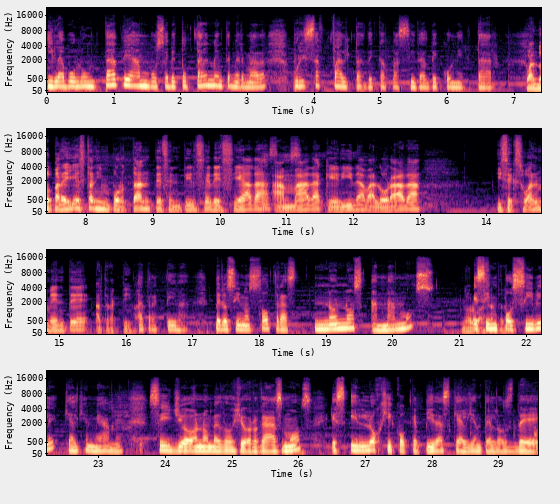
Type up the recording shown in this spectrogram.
Y la voluntad de ambos se ve totalmente mermada por esa falta de capacidad de conectar. Cuando para ella es tan importante sentirse deseada, Así es. amada, querida, valorada y sexualmente atractiva. atractiva. Pero si nosotras no nos amamos, No es imposible que alguien me ame. Si yo no me doy orgasmos, es ilógico que pidas que alguien te los dé.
